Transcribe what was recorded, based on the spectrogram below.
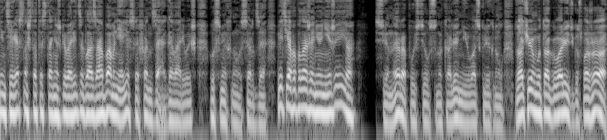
«Интересно, что ты станешь говорить за глаза обо мне, если Фэнзе оговариваешь», — усмехнулась Эрдзе. «Ведь я по положению ниже ее». Синер опустился на колени и воскликнул. «Зачем вы так говорите, госпожа?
